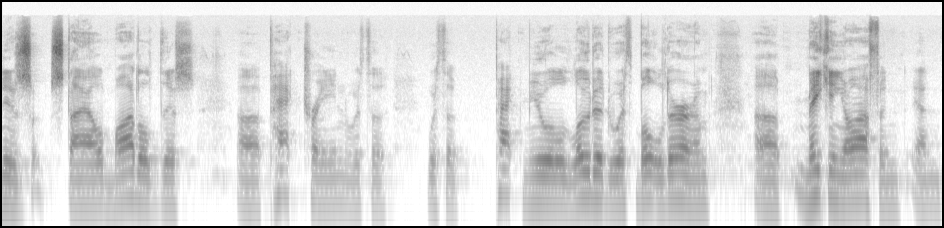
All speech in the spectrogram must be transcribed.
his style, modeled this uh, pack train with a, with a pack mule loaded with Bull Durham, uh, making off and, and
